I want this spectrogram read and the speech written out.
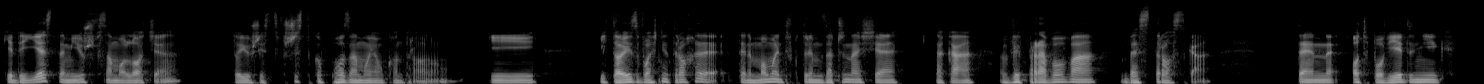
Kiedy jestem już w samolocie, to już jest wszystko poza moją kontrolą. I, i to jest właśnie trochę ten moment, w którym zaczyna się taka wyprawowa beztroska. Ten odpowiednik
